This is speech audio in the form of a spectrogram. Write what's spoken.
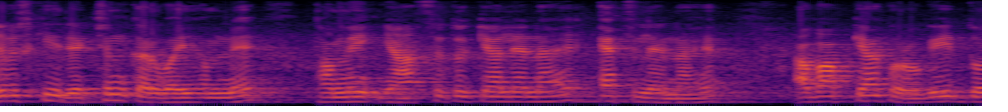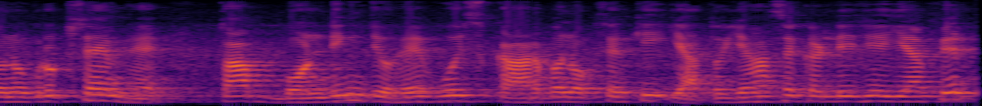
जब इसकी रिएक्शन करवाई हमने तो हमें यहाँ से तो क्या लेना है एच लेना है अब आप क्या करोगे ये दोनों ग्रुप सेम है तो आप बॉन्डिंग जो है वो इस कार्बन ऑक्सीजन की या तो यहाँ से कर लीजिए या फिर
